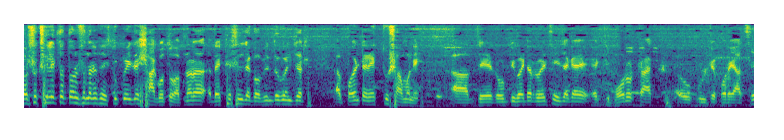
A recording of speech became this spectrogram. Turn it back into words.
দর্শক সিলেক্ট তথ্য অনুসন্ধানের ফেসবুক পেজে স্বাগত। আপনারা দেখতেছেন যে গোবিন্দগঞ্জের পয়েন্টের একটু সামনে যে রোড ডিভাইডার রয়েছে, এই জায়গায় একটি বড় ট্রাক উল্টে পড়ে আছে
